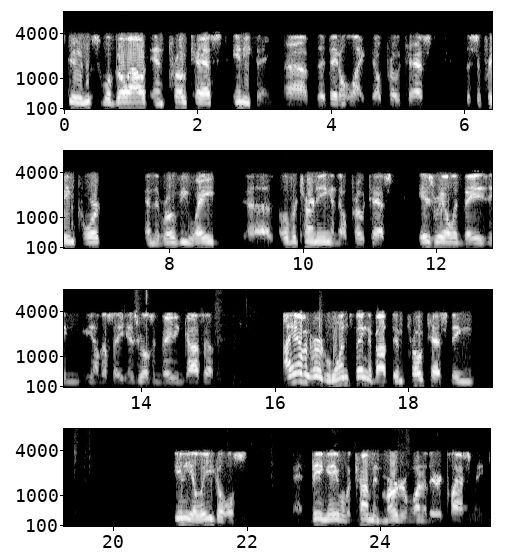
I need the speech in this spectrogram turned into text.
students will go out and protest anything uh, that they don't like. They'll protest the Supreme Court and the Roe v. Wade uh, overturning, and they'll protest Israel invading. You know, they'll say Israel's invading Gaza. I haven't heard one thing about them protesting any illegals being able to come and murder one of their classmates.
